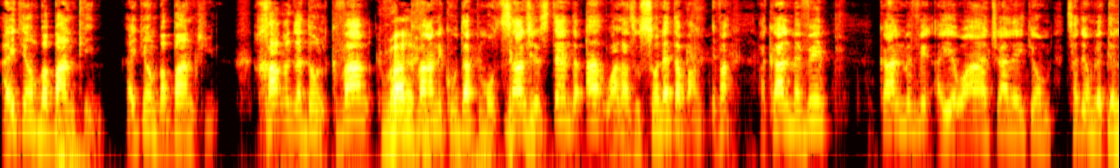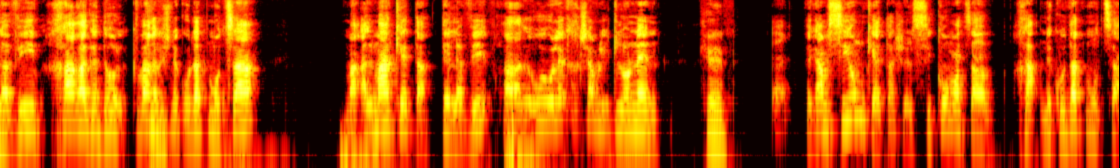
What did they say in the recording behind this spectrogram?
הייתי היום בבנקים, הייתי היום בבנק שלי. חרא גדול, כבר, כבר- כבר נקודת מוצא של סטנדאפ. אה, וואלה, אז הוא שונא את הבנק. הקהל מבין, קהל מבין. וואי, תשאל, הייתי היום, נסעתי היום לתל אביב, חרא גדול. כבר יש נקודת מוצא. מה, על מה הקטע? תל אביב? חרא, הוא הולך עכשיו להתלונן. כן. וגם סיום קטע של סיכום מצב, ח, נקודת מוצא.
